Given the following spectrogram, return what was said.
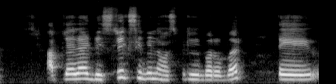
आपल्याला डिस्ट्रिक्ट सिव्हिल हॉस्पिटल बरोबर ते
